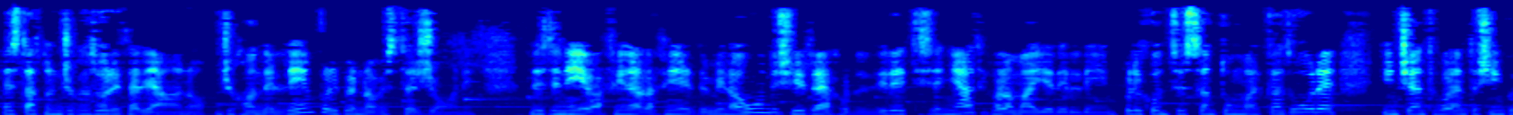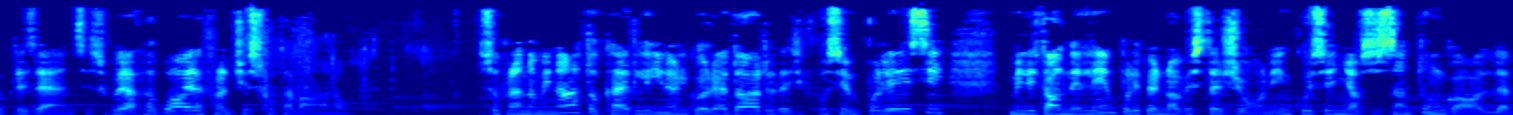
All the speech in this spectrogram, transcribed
è stato un giocatore italiano, giocò nell'Empoli per nove stagioni. Deteneva fino alla fine del 2011 il record di reti segnati con la maglia dell'Empoli con 61 marcature in 145 presenze, superato poi da Francesco Tavano. Soprannominato Carlino il goleador dai tifosi empolesi, militò nell'Empoli per nove stagioni, in cui segnò 61 gol.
